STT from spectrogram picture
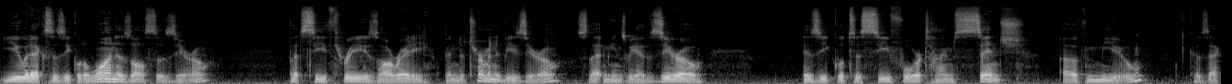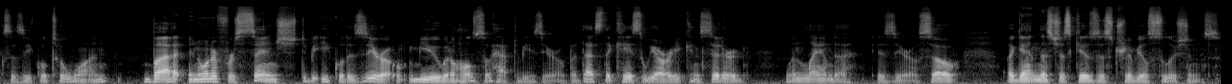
u at x is equal to 1 is also 0 but C3 has already been determined to be 0. So that means we have 0 is equal to C4 times sinh of mu, because x is equal to 1. But in order for sinh to be equal to 0, mu would also have to be 0. But that's the case we already considered when lambda is 0. So again, this just gives us trivial solutions.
